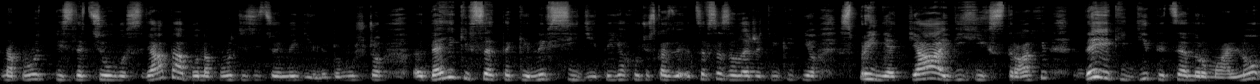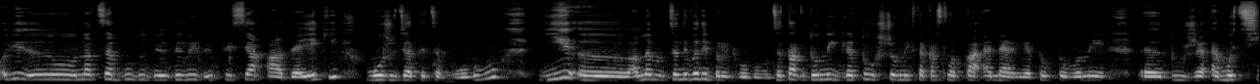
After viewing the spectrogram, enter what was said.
напроти після цього свята або на протязі цієї неділі, тому що е, деякі все-таки не всі діти, я хочу сказати, це все залежить від їхнього сприйняття, від їхніх страхів. Деякі діти це нормально на це будуть дивитися, а деякі можуть взяти це в голову. І, але це не вони беруть голову. Це так до них для того, що в них така слабка енергія, тобто вони дуже емоційні,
